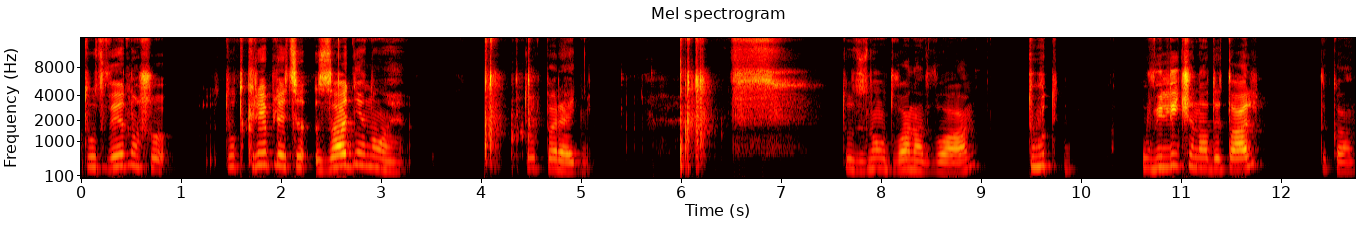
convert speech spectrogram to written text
тут видно, що тут кріпляться задні ноги. Тут передні. Тут знову 2 на 2. Тут увеличена деталь. Така.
